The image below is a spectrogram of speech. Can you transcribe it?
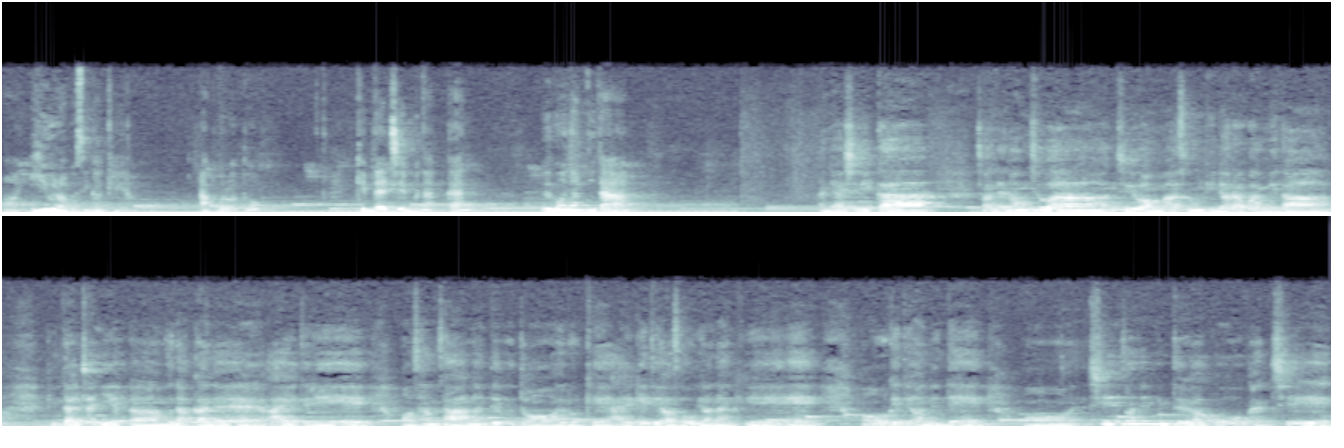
어, 이유라고 생각해요. 앞으로도 김달진 문학관 응원합니다. 안녕하십니까. 저는 황주와 황지유 엄마 손기녀라고 합니다. 이- 어, 문학관을 아이들이 어, 3, 4학년 때부터 이렇게 알게 되어서 우연한 기회에 어, 오게 되었는데 어, 시인 선생님들하고 같이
